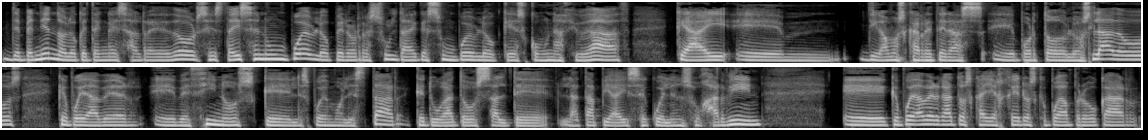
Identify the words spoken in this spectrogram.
dependiendo de lo que tengáis alrededor, si estáis en un pueblo, pero resulta que es un pueblo que es como una ciudad, que hay, em, digamos, carreteras eh, por todos los lados, que puede haber eh, vecinos que les puede molestar, que tu gato salte la tapia y se cuele en su jardín, eh, que puede haber gatos callejeros que puedan provocar,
